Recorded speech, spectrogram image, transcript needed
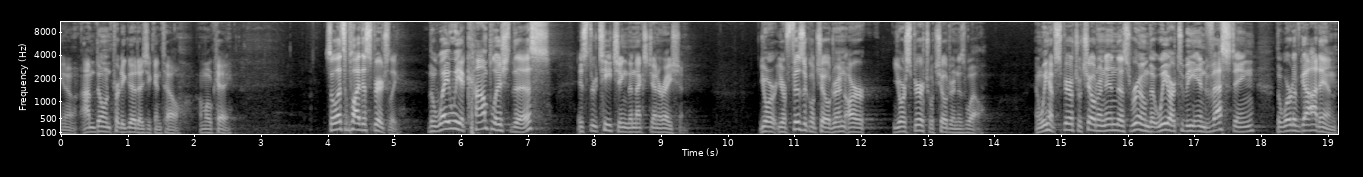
you know, I'm doing pretty good as you can tell. I'm okay. So let's apply this spiritually. The way we accomplish this is through teaching the next generation. Your, your physical children are your spiritual children as well. And we have spiritual children in this room that we are to be investing the Word of God in.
